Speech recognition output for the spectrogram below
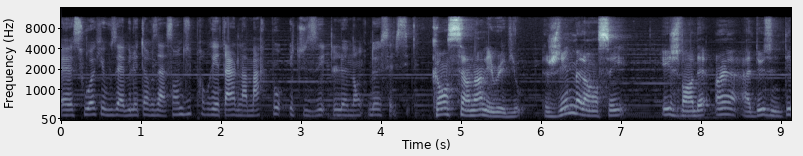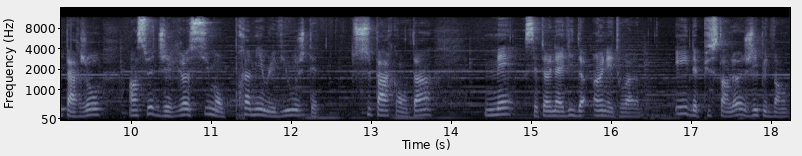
euh, soit que vous avez l'autorisation du propriétaire de la marque pour utiliser le nom de celle-ci. Concernant les reviews, je viens de me lancer et je vendais 1 à 2 unités par jour. Ensuite, j'ai reçu mon premier review, j'étais super content, mais c'est un avis de 1 étoile. Et depuis ce temps-là, j'ai plus de vente.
